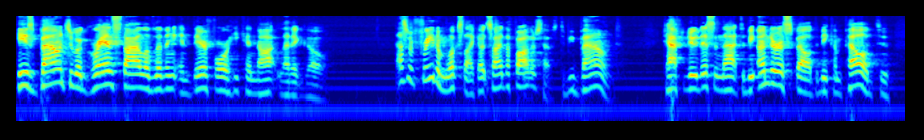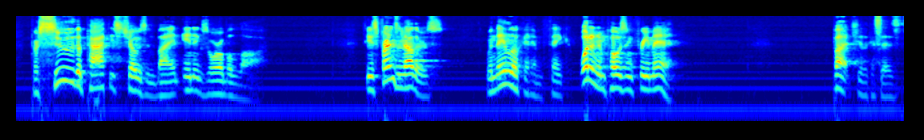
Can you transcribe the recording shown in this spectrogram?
He is bound to a grand style of living, and therefore he cannot let it go. That's what freedom looks like outside the Father's house to be bound, to have to do this and that, to be under a spell, to be compelled to pursue the path he's chosen by an inexorable law. See, his friends and others, when they look at him, think, What an imposing free man! But, Thielicke says,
